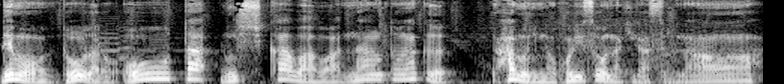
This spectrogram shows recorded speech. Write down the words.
でも、どうだろう。太田、西川はなんとなくハムに残りそうな気がするな。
